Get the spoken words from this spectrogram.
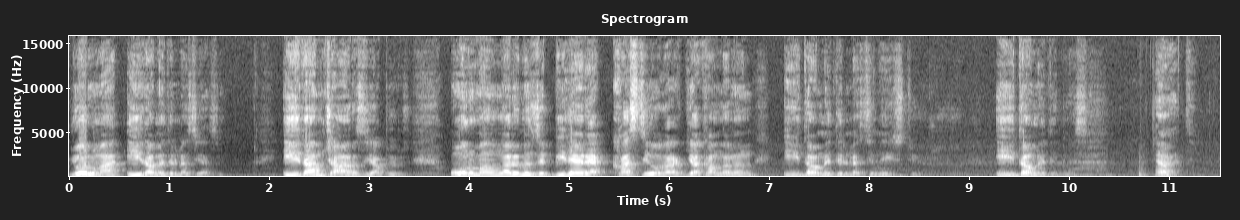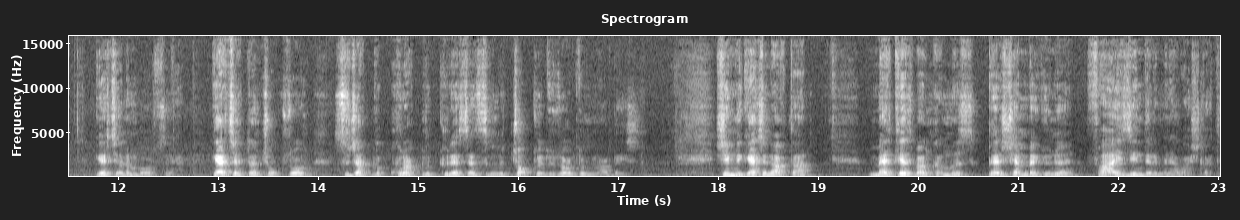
yoruma idam edilmesi yazın. İdam çağrısı yapıyoruz. Ormanlarımızı bilerek kasti olarak yakanların idam edilmesini istiyoruz. İdam edilmesi. Evet. Geçelim borsaya. Gerçekten çok zor. Sıcaklık, kuraklık, küresel sıkıntı çok kötü zor durumlardayız. Şimdi geçen hafta Merkez Bankamız Perşembe günü faiz indirimine başladı.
